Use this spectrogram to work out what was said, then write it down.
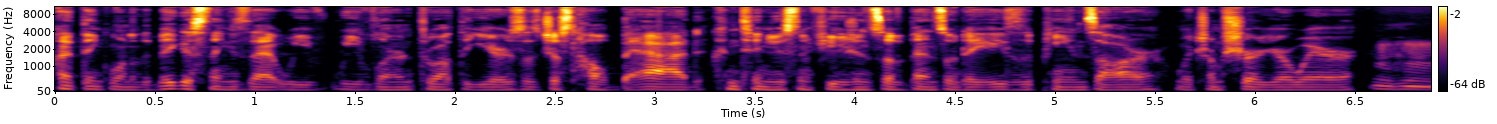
I think one of the biggest things that we've we've learned throughout the years is just how bad continuous infusions of benzodiazepines are, which I'm sure you're aware. Mm-hmm.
